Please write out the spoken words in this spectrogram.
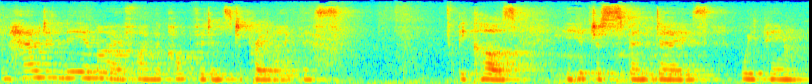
And how did Nehemiah find the confidence to pray like this? Because he had just spent days weeping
